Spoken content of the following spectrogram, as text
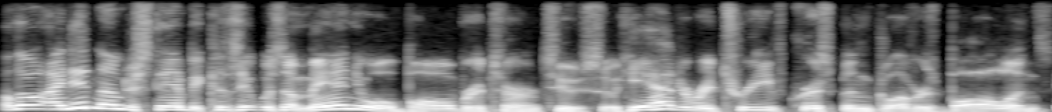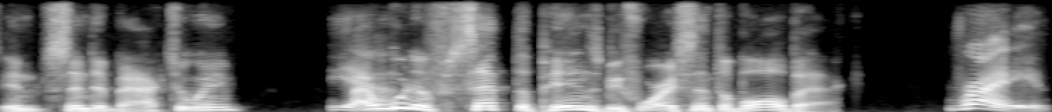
Although I didn't understand because it was a manual ball return too. So he had to retrieve Crispin Glover's ball and, and send it back to him. Yeah. I would have set the pins before I sent the ball back right.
